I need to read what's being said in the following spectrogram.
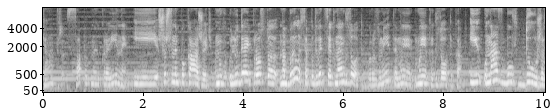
театр Западної України. І що ж вони покажуть? Ну людей просто набилося подивитися як на екзотику. Розумієте? Ми ми як екзотика. І у нас був дуже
